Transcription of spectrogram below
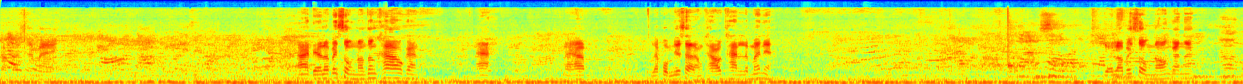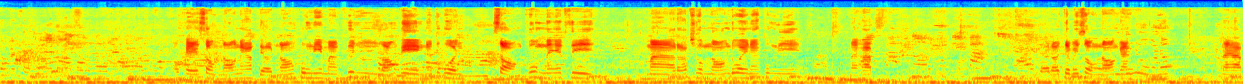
กลับแล้วใช่ไหมอะเดี๋ยวเราไปส่งน้องต้องข้าวกันอะนะครับ แล้วผมจะใส่รองเท้าทันแล้วมั้ยเนี่ย เดี๋ยวเราไปส่งน้องกันนะ โอเคส่งน้องนะครับ เดี๋ยวน้องพรุ่งนี้มาขึ้นร้องเพลงนะทุกคนสองทุ่มใน FC มารับชมน้องด้วยนะพรุ่งนี้นะครับ เดี๋ยวเราจะไปส่งน้องกันนะครับ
